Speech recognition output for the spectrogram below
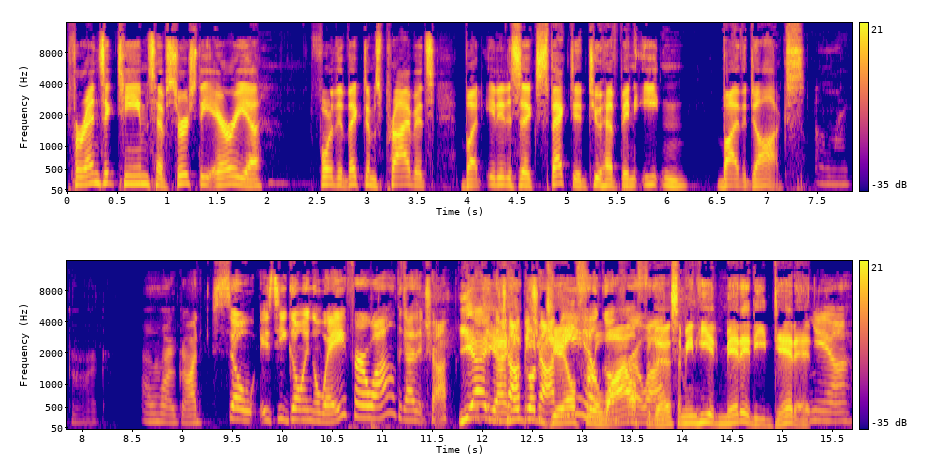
Forensic teams have searched the area for the victim's privates, but it is expected to have been eaten by the dogs. Oh my god. Oh my god. So is he going away for a while? The guy that chopped? Yeah, did the yeah, he'll go to jail for He'll a while for, this. I mean, he admitted he did it. Yeah.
